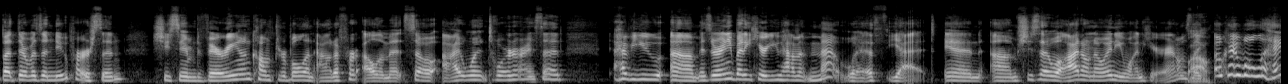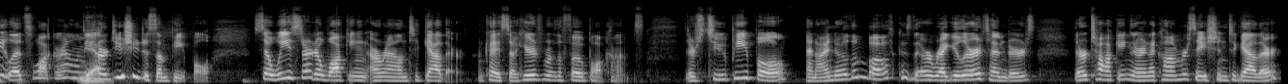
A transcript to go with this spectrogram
But there was a new person. She seemed very uncomfortable and out of her element. So I went toward her. I said, have you um is there anybody here you haven't met with yet? And um she said well i don't know anyone here. And i was Wow. like okay well hey let's walk around. Let me Yeah. introduce you to some people. So we started walking around together. Okay so here's where the pas comes. There's two people and i know them both because they're regular attenders. They're talking they're in a conversation together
